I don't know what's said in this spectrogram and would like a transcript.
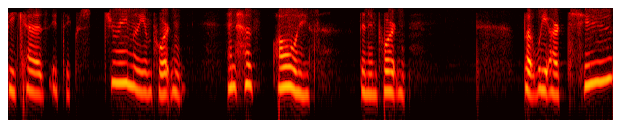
because it's extremely important and has always been important. But we are too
